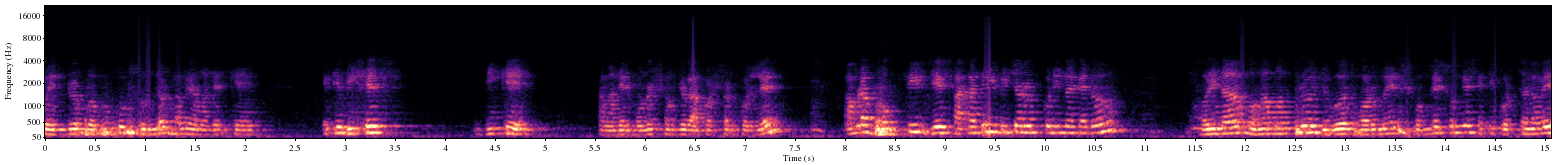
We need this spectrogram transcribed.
ঐন্দ্র প্রভু খুব সুন্দরভাবে আমাদেরকে একটি বিশেষ দিকে আমাদের মনোসংযোগ আকর্ষণ করলেন। আমরা ভক্তির যে শাখাতেই বিচরণ করি না কেন, হরিনাম মহামন্ত্র যুগ ধর্মের সঙ্গে সঙ্গে সেটি করতে হবে।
